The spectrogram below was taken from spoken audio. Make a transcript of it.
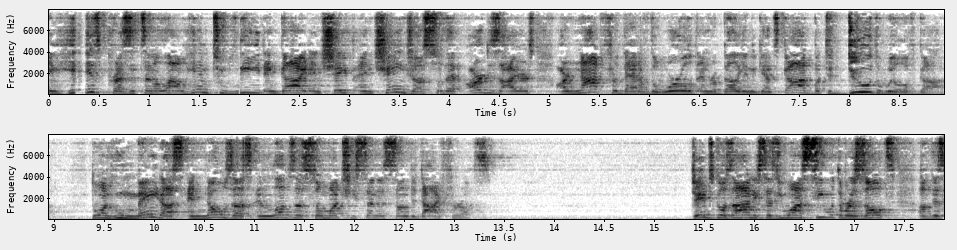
in His presence, and allow Him to lead and guide and shape and change us so that our desires are not for that of the world and rebellion against God, but to do the will of God. The one who made us and knows us and loves us so much, He sent His Son to die for us. James goes on, he says, You want to see what the results of this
